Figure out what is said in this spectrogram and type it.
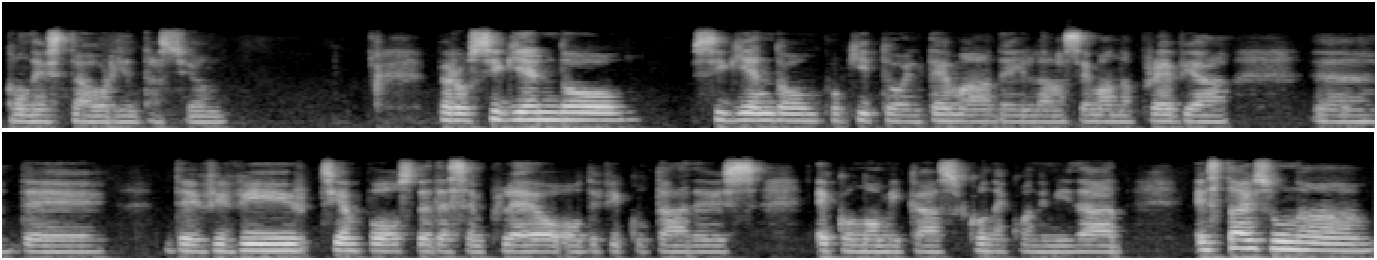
con esta orientación. Pero siguiendo, siguiendo un poquito el tema de la semana previa eh, de, vivir tiempos de desempleo o dificultades económicas con ecuanimidad, esta es una,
